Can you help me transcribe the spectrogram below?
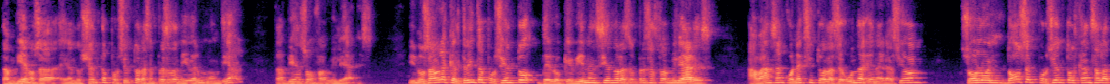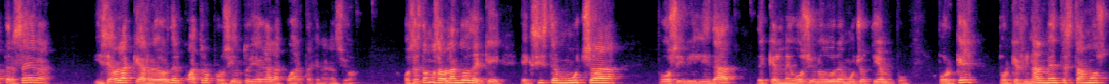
también, o sea, el 80% de las empresas a nivel mundial también son familiares. Y nos habla que el 30% de lo que vienen siendo las empresas familiares avanzan con éxito a la segunda generación, solo el 12% alcanza la tercera y se habla que alrededor del 4% llega a la cuarta generación. O sea, estamos hablando de que existe mucha posibilidad de que el negocio no dure mucho tiempo. ¿Por qué? porque finalmente estamos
